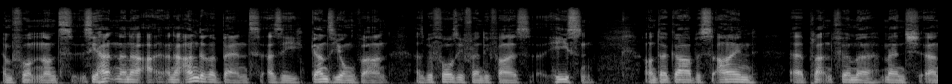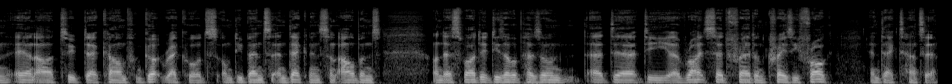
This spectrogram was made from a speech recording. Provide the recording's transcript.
empfunden. Und sie hatten eine, eine andere Band, als sie ganz jung waren, also bevor sie Friendly Fires hießen. Und da gab es ein äh, Plattenfirma Mensch, ein A&R-Typ, der kam von Gut Records, um die Band zu entdecken in St. Albans. Und es war die, dieselbe Person, äh, der die äh, Right Said Fred und Crazy Frog entdeckt hatte.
